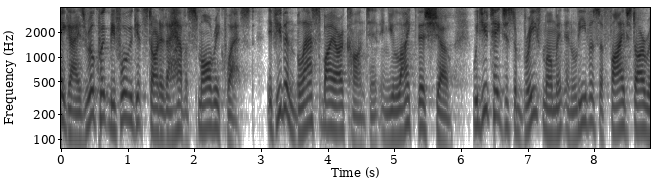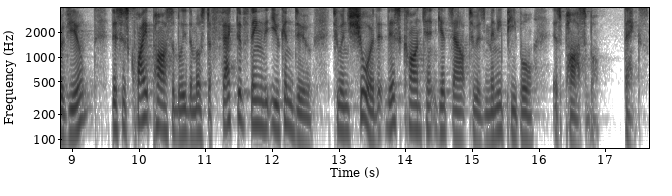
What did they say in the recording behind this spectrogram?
Hey guys, real quick before we get started, I have a small request. If you've been blessed by our content and you like this show, would you take just a brief moment and leave us a five star review? This is quite possibly the most effective thing that you can do to ensure that this content gets out to as many people as possible. Thanks.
